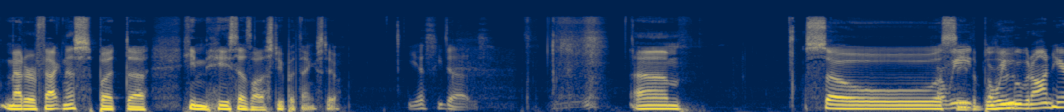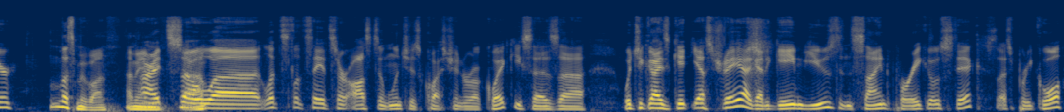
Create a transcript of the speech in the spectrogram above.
matter of factness, but uh, he he says a lot of stupid things too. Yes, he does. Um, so let's we, see the are we blue. moving on here? Let's move on. I mean, All right, so uh, uh, let's let's say it's Sir Austin Lynch's question real quick. He says, uh, "What you guys get yesterday? I got a game used and signed Pareko stick, so that's pretty cool."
